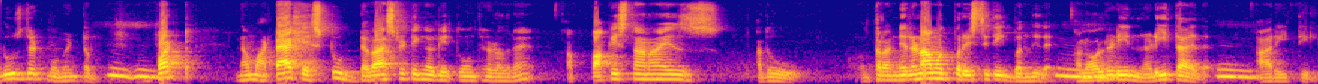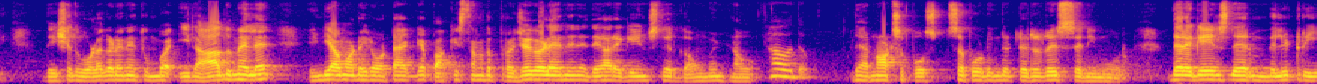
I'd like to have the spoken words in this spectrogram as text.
lose that momentum but ನಮ್ಮ ಅಟ್ಯಾಕ್ ಎಷ್ಟು ಡೆವಾಸ್ಟೇಟಿಂಗ್ ಆಗಿತ್ತು ಅಂತ ಹೇಳಿದ್ರೆ ಪಾಕಿಸ್ತಾನ ಇಸ್ ಅದು ಒಂಥರ ನಿರ್ಣಾಮದ ಪರಿಸ್ಥಿತಿಗೆ ಬಂದಿದೆ. ಅಲ್ಲಿ ಆಲ್ರೆಡಿ ನಡೀತಾ ಇದೆ ಆ ರೀತಿಲಿ ದೇಶದ ಒಳಗಡೆನೆ ತುಂಬ ಇದಾದ ಮೇಲೆ ಇಂಡಿಯಾ ಮಾಡಿರೋ ಅಟ್ಯಾಕ್ಗೆ ಪಾಕಿಸ್ತಾನದ ಪ್ರಜೆಗಳೇನೇ they are against their government ನಾವು ಹೌದು. They are not suppose supporting the terrorist anymore they're against their military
